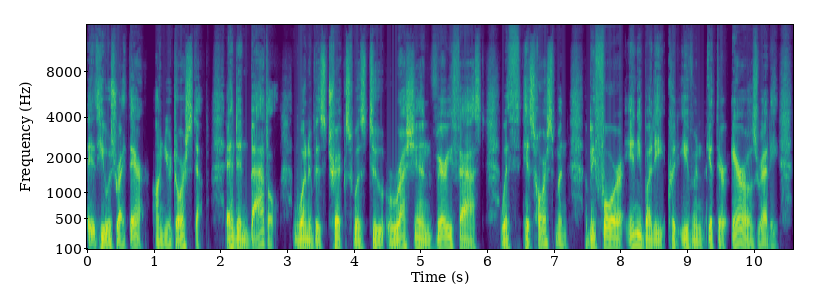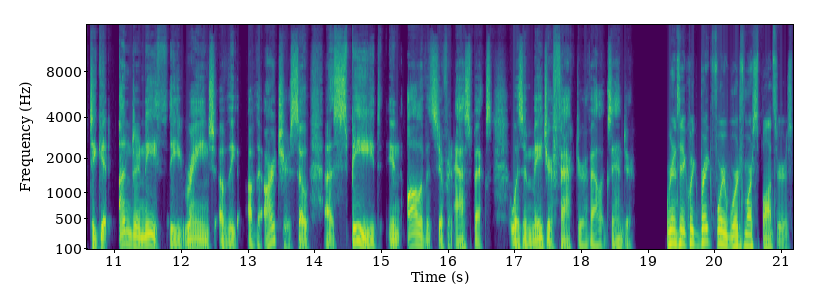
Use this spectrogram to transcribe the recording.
he was right there on your doorstep. And in battle, one of his tricks was to rush in very fast with his horsemen before anybody could even get their arrows ready to get underneath the range of the, of the archers. So uh, speed in all of its different aspects was a major factor of Alexander. We're going to take a quick break for a word from our sponsors.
